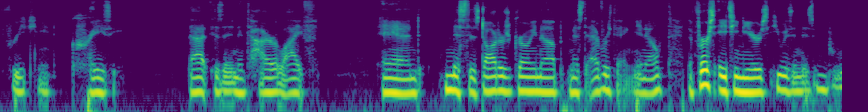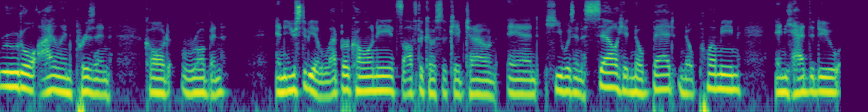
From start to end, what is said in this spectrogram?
freaking crazy. That is an entire life. And missed his daughters growing up, missed everything, you know? The first 18 years, he was in this brutal island prison called Robben. and it used to be a leper colony. It's off the coast of Cape Town, and he was in a cell. He had no bed, no plumbing, and he had to do.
